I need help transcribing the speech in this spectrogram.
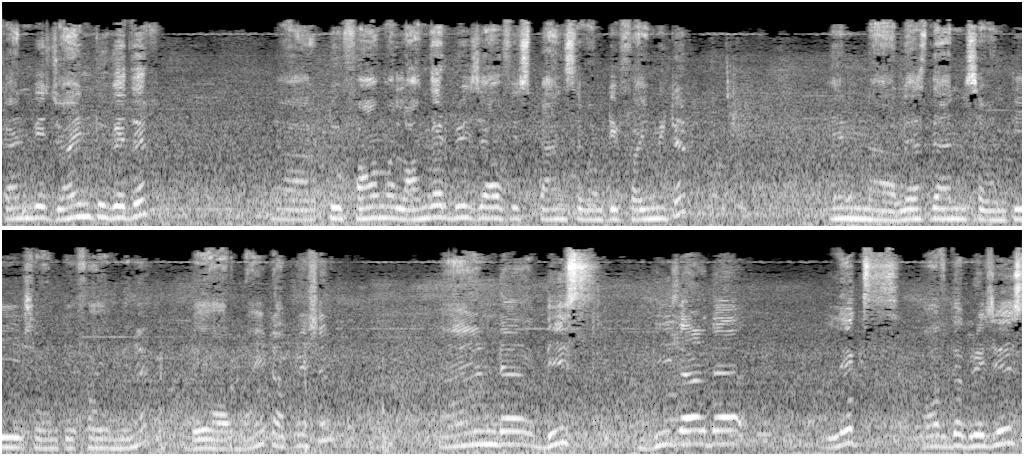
can be joined together uh, to form a longer bridge of span 75 meter in uh, less than 70 75 minute day or night operation and uh, this these are the legs of the bridges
